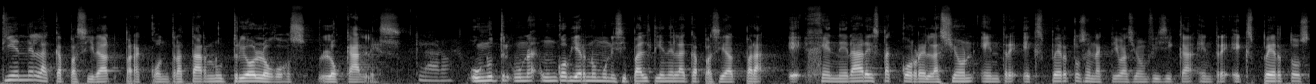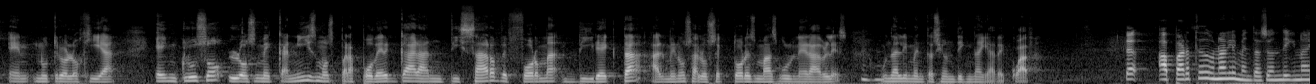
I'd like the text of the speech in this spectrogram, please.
tiene la capacidad para contratar nutriólogos locales. Claro. Un, gobierno municipal tiene la capacidad para eh, generar esta correlación entre expertos en activación física, entre expertos en nutriología e incluso los mecanismos para poder garantizar de forma directa, al menos a los sectores más vulnerables, una alimentación digna y adecuada aparte de una alimentación digna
